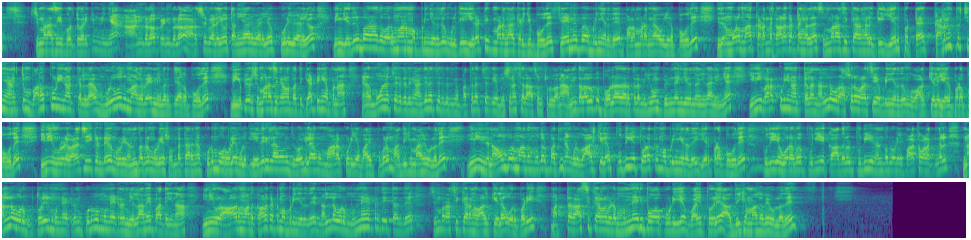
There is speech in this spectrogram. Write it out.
சிம்மராசியை பொறுத்த வரைக்கும் நீங்கள் ஆண்களோ பெண்களோ அரசு வேலையோ தனியார் வேலையோ கூலி வேலையோ நீங்கள் எதிர்பாராத வருமானம் அப்படிங்கிறது உங்களுக்கு இரட்டி மடங்காக கிடைக்க போகுது. சேமிப்பு அப்படிங்கிறது பல மடங்காக உயரப்போகுது. இதன் மூலமாக கடந்த காலகட்டங்களில் சிம்மராசிக்காரங்களுக்கு ஏற்பட்ட கடன் பிரச்சனை அனைத்தும் வரக்கூடிய நாட்களில் முழுவதுமாகவே நிவர்த்தியாக போகுது. நீங்கள் போய் ஒரு சிம்மராசிக்காரன் பார்த்து கேட்டிங்க அப்படின்னா எனக்கு மூணு லட்சம் இருக்குதுங்க அஞ்சு லட்சம் இருக்குதுங்க பத்து லட்சம் இருக்குது பிஸ்னஸ் லாஸ்னு சொல்லுவாங்க. அந்த அளவுக்கு பொருளாதாரத்தில் மிகவும் பின்தங்கி இருந்தவங்க தான் நீங்கள் இனி வரக்கூடிய நாட்களில் நல்ல ஒரு அசுர வளர்ச்சி அப்படிங்கிறது உங்கள் வாழ்க்கையில் ஏற்பட போகுது. இனி உங்களுடைய வளர்ச்சி கண்டு உங்களுடைய நண்பர்கள் உங்களுடைய சொந்தக்காரங்க குடும்ப உறவுகளே உங்களுக்கு எதிரிகளாகவும் துரோகிகளாகவும் மாறக்கூடிய வாய்ப்புகளும் அதிகமாக உள்ளது. இனி இந்த நவம்பர் மாதம் முதல் பார்த்தீங்கன்னா உங்கள் வாழ்க்கையில் புதிய தொடக்கம் அப்படிங்கிறது ஏற்பட போகுது. புதிய உறவு புதிய காதல் புதிய நண்பர்களுடைய பழக்க வழக்கங்கள் நல்ல ஒரு தொழில் முன்னேற்றம் குடும்ப முன்னேற்றம் எல்லாமே பார்த்தீங்கன்னா இனி ஒரு ஆறு மாத காலகட்டம் அப்படிங்கிறது நல்ல ஒரு முன்னேற்றத்தை தந்து சிம்ம ராசிக்காரங்க வாழ்க்கையில் ஒரு படி மற்ற ராசிக்காரங்களை விட முன்னேறி போகக்கூடிய வாய்ப்புகளே அதிகமாகவே உள்ளது.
